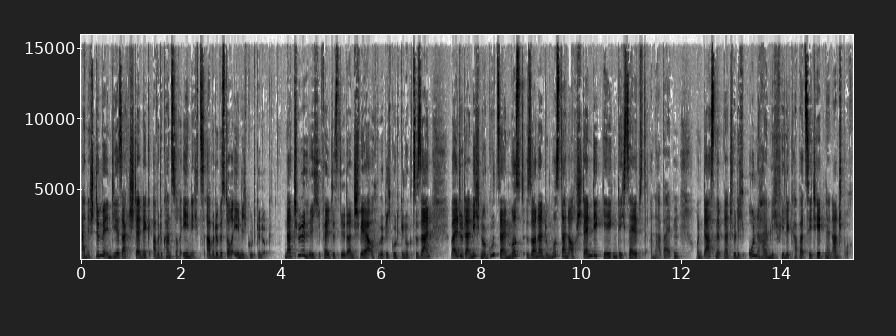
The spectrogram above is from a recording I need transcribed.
eine Stimme in dir sagt ständig, aber du kannst doch eh nichts, aber du bist doch eh nicht gut genug. Natürlich fällt es dir dann schwer, auch wirklich gut genug zu sein, weil du dann nicht nur gut sein musst, sondern du musst dann auch ständig gegen dich selbst anarbeiten und das nimmt natürlich unheimlich viele Kapazitäten in Anspruch.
